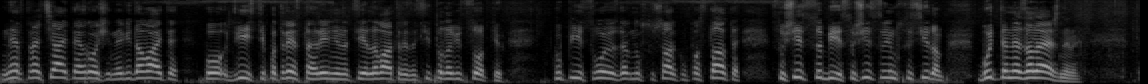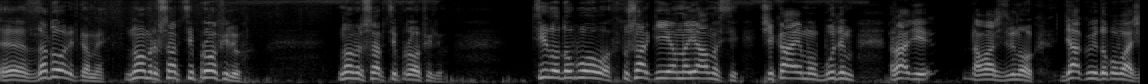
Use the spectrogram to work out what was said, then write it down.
Не втрачайте гроші, не віддавайте по 200, по 300 гривень на ці елеватори за ці тонни відсотків. Купіть свою зерну сушарку, поставте, сушіть собі, сушіть своїм сусідам, будьте незалежними. Е, за довідками. Номер в шапці профілю. Номер в шапці профілю. Цілодобово, сушарки є в наявності. Чекаємо, будемо раді на ваш дзвінок. Дякую, до побачення.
